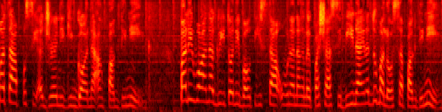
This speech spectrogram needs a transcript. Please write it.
matapos si Attorney Gingona ang pagdinig. Paliwanag rito ni Bautista una nang nagpasya si Binay na dumalo sa pagdinig.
